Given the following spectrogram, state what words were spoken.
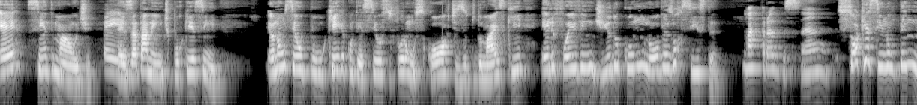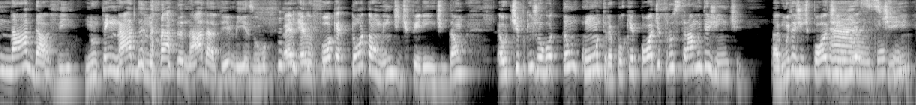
é Saint Maud. É Exatamente, porque assim. Eu não sei o, o que, que aconteceu, se foram os cortes e tudo mais, que ele foi vendido como um novo exorcista. Uma produção. Só que assim, não tem nada a ver. Não tem nada, nada, nada a ver mesmo. É, é, o foco é totalmente diferente. Então, é o tipo que jogou tão contra, porque pode frustrar muita gente. Muita gente pode ah, ir assistir entendi.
